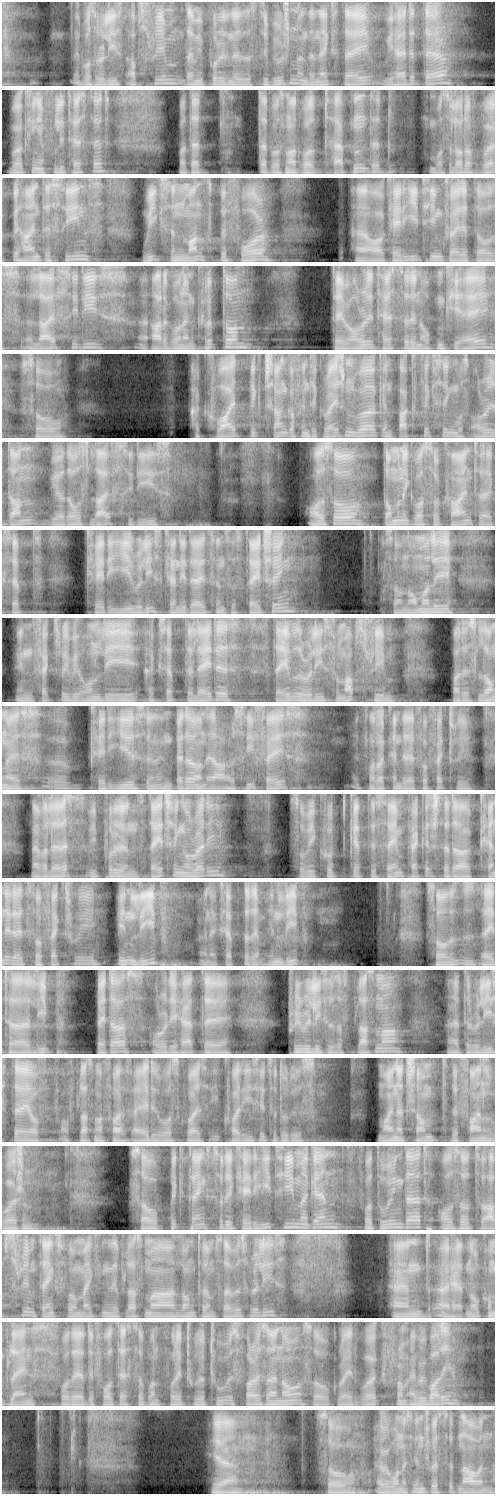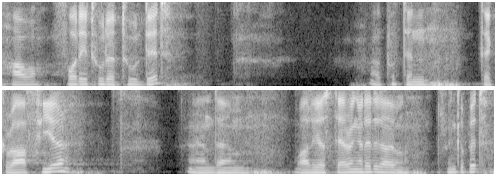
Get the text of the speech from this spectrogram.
it was released upstream. Then we put it in the distribution, and the next day we had it there, working and fully tested. But that, that was not what happened. It was a lot of work behind the scenes, weeks and months before. Uh, our KDE team created those uh, live CDs, uh, Argon and Krypton. They were already tested in OpenQA, so a quite big chunk of integration work and bug fixing was already done via those live CDs. Also, Dominique was so kind to accept KDE release candidates into staging. So normally in factory we only accept the latest stable release from upstream. But as long as uh, KDE is in, in beta RC phase, it's not a candidate for factory. Nevertheless, we put it in staging already, so we could get the same package that are candidates for factory in Leap and accepted them in Leap. So later, Leap betas already had the pre-releases of Plasma. At the release day of, of Plasma 5.8, it was quite, quite easy to do this minor jump to the final version. So big thanks to the KDE team again for doing that. Also to Upstream, thanks for making the Plasma long-term service release. And I had no complaints for the default desktop on 42.2 as far as I know, so great work from everybody. Yeah, so everyone is interested now in how 42.2 did. I'll put in the graph here. And um, while you're staring at it, I'll drink a bit.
